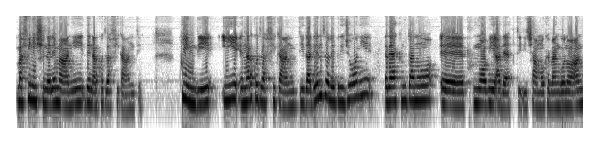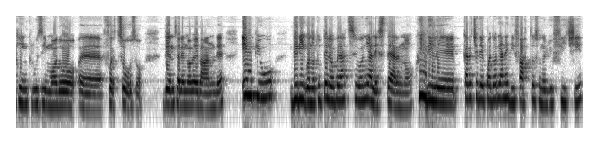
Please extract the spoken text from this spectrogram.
ma finisce nelle mani dei narcotrafficanti. Quindi i narcotrafficanti da dentro le prigioni reclutano eh, nuovi adepti, diciamo, che vengono anche inclusi in modo eh, forzoso dentro le nuove bande e in più dirigono tutte le operazioni all'esterno, quindi le carceri ecuadoriane di fatto sono gli uffici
